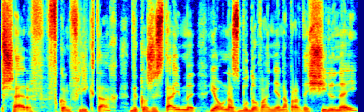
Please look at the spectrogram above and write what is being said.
przerw w konfliktach. Wykorzystajmy ją na zbudowanie naprawdę silnej,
